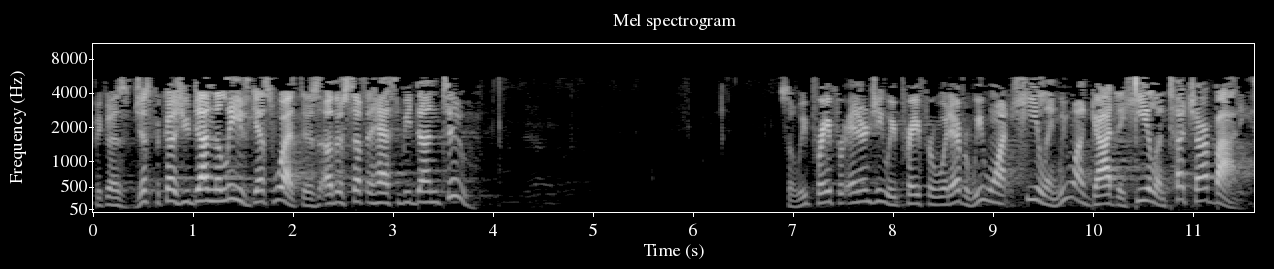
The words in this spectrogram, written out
Because just because you've done the leaves, guess what? There's other stuff that has to be done too. So we pray for energy, we pray for whatever. We want healing. We want God to heal and touch our bodies.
